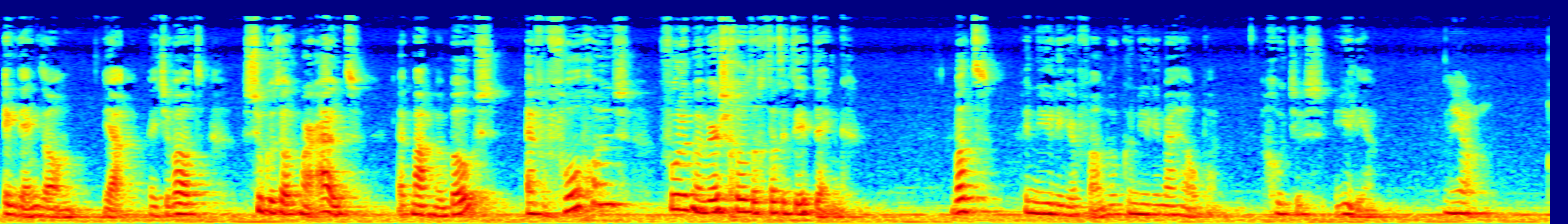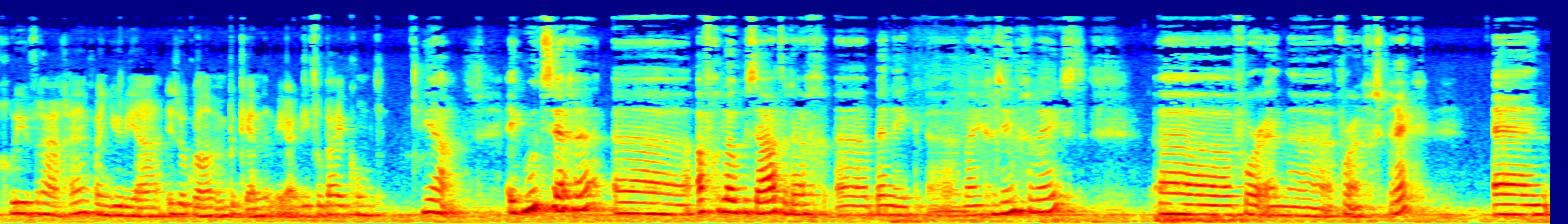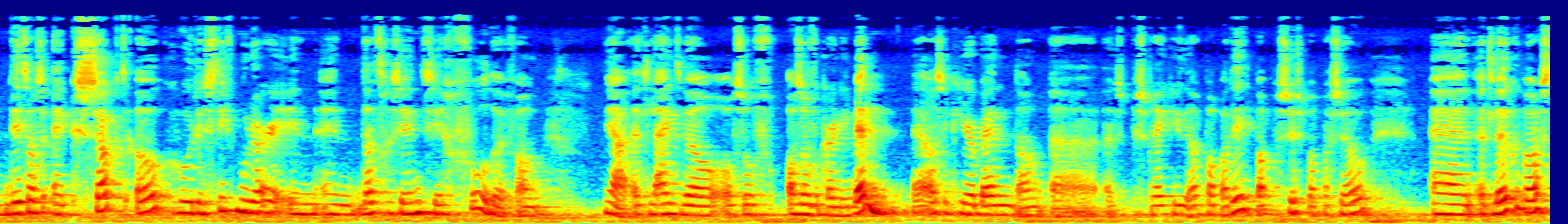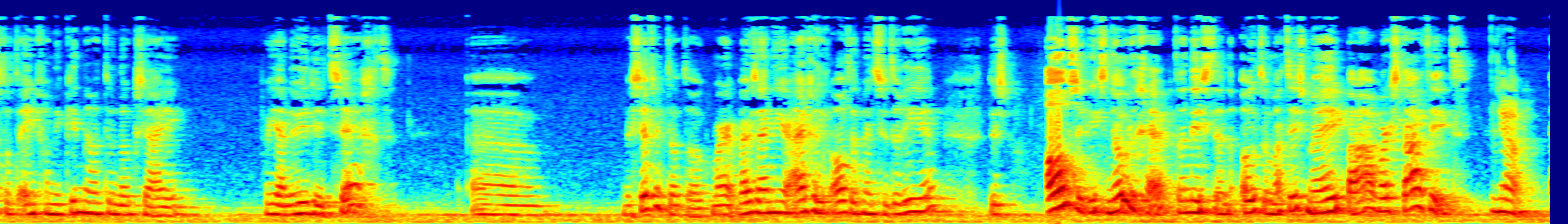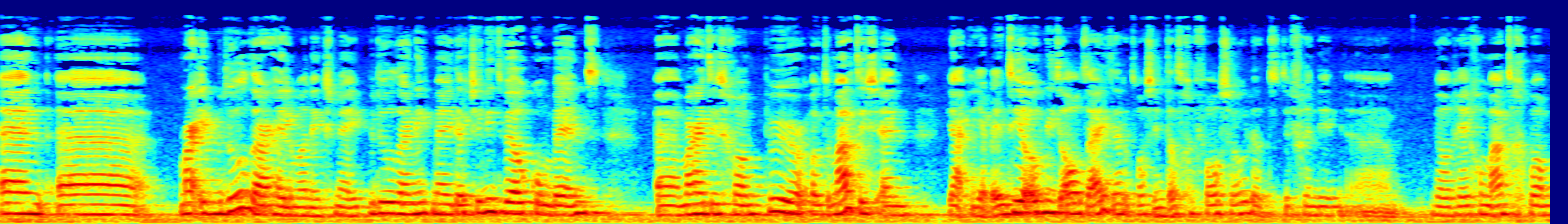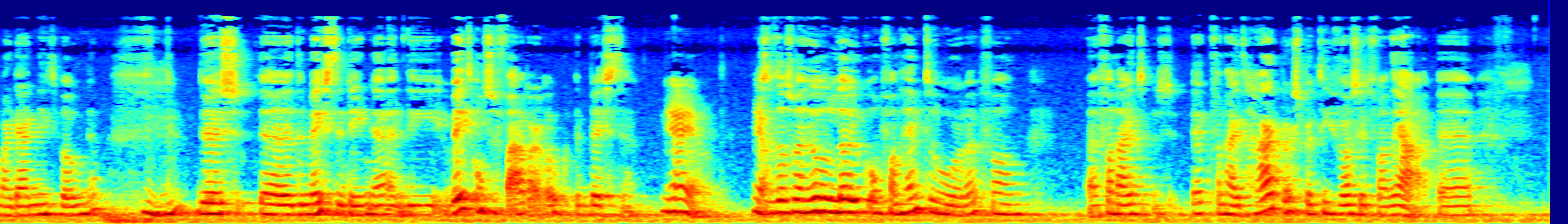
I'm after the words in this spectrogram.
Ik denk dan, ja, weet je wat, zoek het ook maar uit. Het maakt me boos en vervolgens voel ik me weer schuldig dat ik dit denk. Wat vinden jullie hiervan? Hoe kunnen jullie mij helpen? Groetjes, Julia. Ja, goede vraag hè, van Julia. Is ook wel een bekende weer die voorbij komt. Ja, ik moet zeggen, uh, afgelopen zaterdag uh, ben ik uh, bij een gezin geweest voor, een, voor een gesprek. En dit was exact ook hoe de stiefmoeder in, in dat gezin zich voelde. Van, ja, het lijkt wel alsof, alsof ik er niet ben. Als ik hier ben, dan bespreken jullie al papa dit, papa zus, papa zo. En het leuke was dat een van die kinderen toen ook zei: van ja, nu je dit zegt, uh, besef ik dat ook. Maar wij zijn hier eigenlijk altijd met z'n drieën. Dus als ik iets nodig heb, dan is het een automatisme. Hé hey, pa, waar staat dit? Ja. En, uh, maar ik bedoel daar helemaal niks mee. Ik bedoel daar niet mee dat je niet welkom bent. Uh, maar het is gewoon puur automatisch. En ja, jij bent hier ook niet altijd. Hè. Dat was in dat geval zo, dat de vriendin uh, wel regelmatig kwam, maar daar niet woonde. Mm -hmm. Dus uh, de meeste dingen, die weet onze vader ook het beste. Ja, ja. ja. Dus het was wel heel leuk om van hem te horen. Van, uh, vanuit, vanuit haar perspectief was het van, ja,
